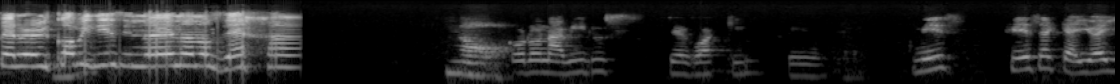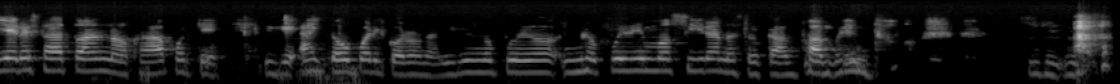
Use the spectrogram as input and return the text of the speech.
Pero el COVID-19 no nos deja. No. Coronavirus llegó aquí. Miss, fíjese que yo ayer estaba toda enojada porque dije, ay, todo por el coronavirus, no, pudo, no pudimos ir a nuestro campamento.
